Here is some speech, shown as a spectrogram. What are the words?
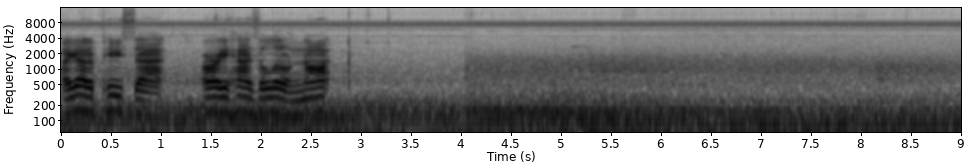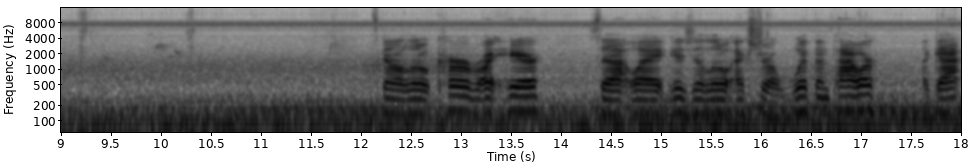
I got a piece that already has a little knot. It's got a little curve right here, so that way it gives you a little extra whipping power, like got.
